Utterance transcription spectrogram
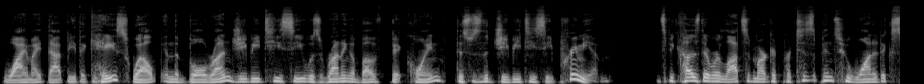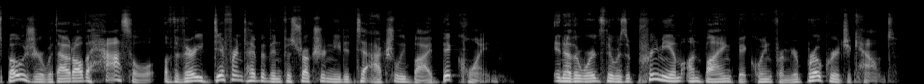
Why might that be the case? Well, in the bull run, GBTC was running above Bitcoin. This was the GBTC premium. It's because there were lots of market participants who wanted exposure without all the hassle of the very different type of infrastructure needed to actually buy Bitcoin. In other words, there was a premium on buying Bitcoin from your brokerage account.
